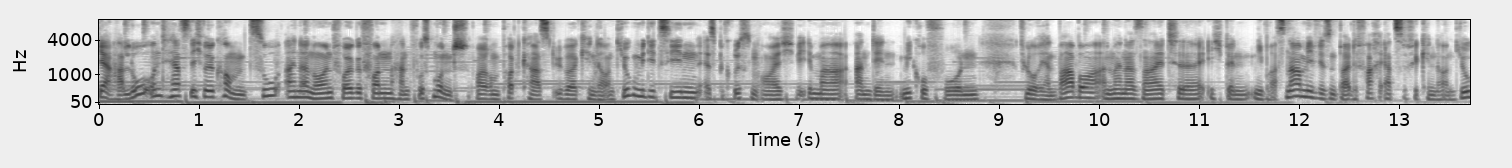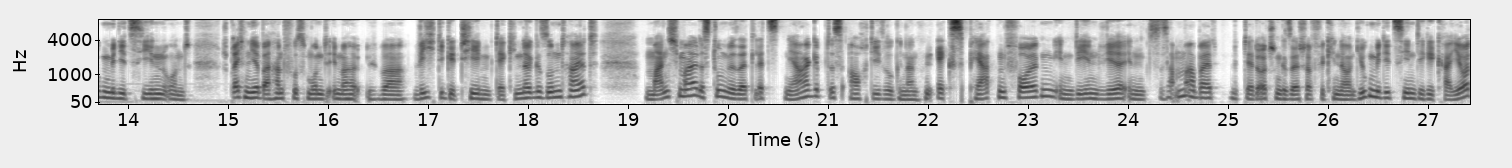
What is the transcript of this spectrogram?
Ja, hallo und herzlich willkommen zu einer neuen Folge von Hand, Fuß, Mund, eurem Podcast über Kinder- und Jugendmedizin. Es begrüßen euch wie immer an den Mikrofonen Florian Barbour an meiner Seite. Ich bin Nibras Nami, wir sind beide Fachärzte für Kinder- und Jugendmedizin und sprechen hier bei Hand, Fuß, Mund immer über wichtige Themen der Kindergesundheit. Manchmal, das tun wir seit letztem Jahr, gibt es auch die sogenannten Expertenfolgen, in denen wir in Zusammenarbeit mit der Deutschen Gesellschaft für Kinder- und Jugendmedizin, DGKJ,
